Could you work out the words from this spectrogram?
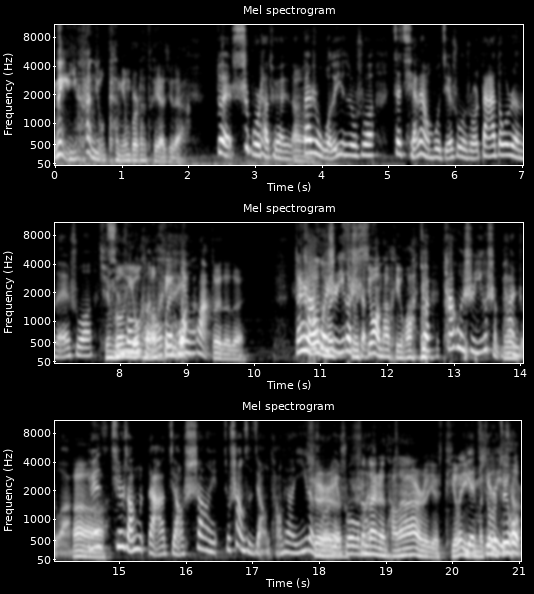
那个一看就肯定不是他推下去的呀。对，是不是他推下去的？嗯但是我的意思就是说，在前两部结束的时候，大家都认为说秦风可能能会黑化化，对对对，但是他会是一个审挺希望他黑化，就是 他会是一个审判者，因为其实咱们俩讲上一就上次讲《唐探一》的时候也说过嘛，顺带着《唐探二》也提了一句嘛，就是最后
